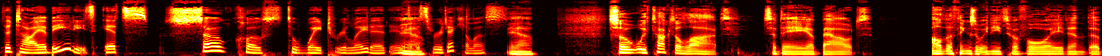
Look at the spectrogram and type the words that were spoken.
the diabetes. It's so close to weight related. It's, Yeah. it's ridiculous. Yeah. So we've talked a lot today about all the things that we need to avoid and the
